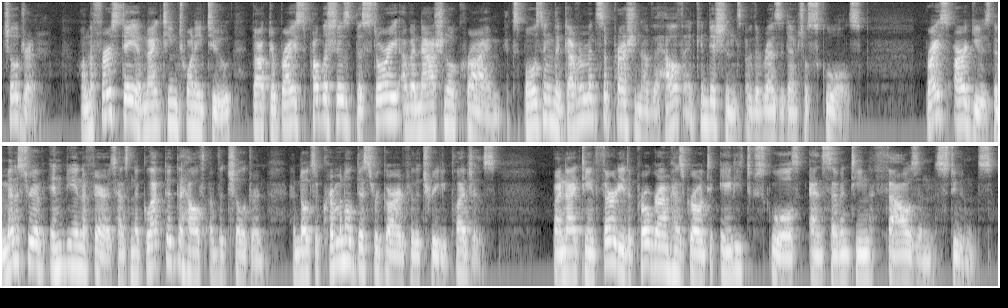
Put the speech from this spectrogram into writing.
children. On the first day of 1922, Dr. Bryce publishes The Story of a National Crime, exposing the government suppression of the health and conditions of the residential schools. Bryce argues the Ministry of Indian Affairs has neglected the health of the children and notes a criminal disregard for the treaty pledges. By 1930, the program has grown to 80 schools and 17,000 students.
